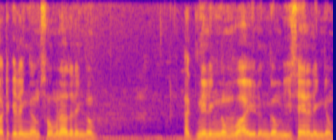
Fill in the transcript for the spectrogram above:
పటికలింగం సోమనాథలింగం అగ్నిలింగం వాయులింగం ఈశానలింగం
